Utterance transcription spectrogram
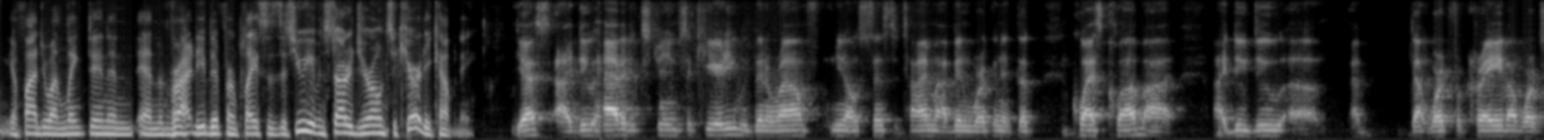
you find you on LinkedIn and and a variety of different places that you even started your own security company. Yes, I do have it. Extreme Security. We've been around, you know, since the time I've been working at the Quest Club. I I do do. Uh, I've done work for Crave. I worked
